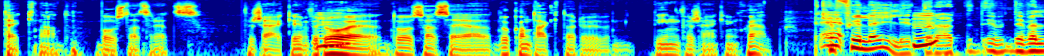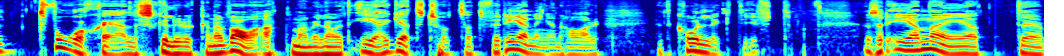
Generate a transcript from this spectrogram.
tecknad bostadsrätts försäkring, för mm. då, då, så att säga, då kontaktar du din försäkring själv. Jag kan fylla i lite mm. där. Det, det, är väl två skäl skulle det kunna vara att man vill ha ett eget trots att föreningen har ett kollektivt. Alltså det ena är att eh,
